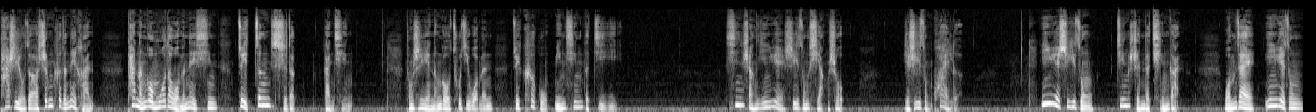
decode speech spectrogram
它是有着深刻的内涵，它能够摸到我们内心最真实的感情，同时也能够触及我们最刻骨铭心的记忆。欣赏音乐是一种享受，也是一种快乐。音乐是一种精神的情感，我们在音乐中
